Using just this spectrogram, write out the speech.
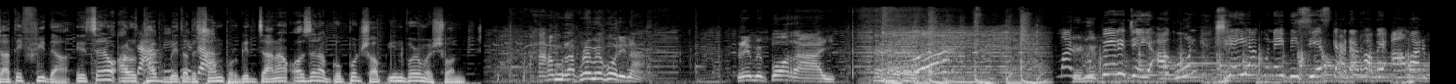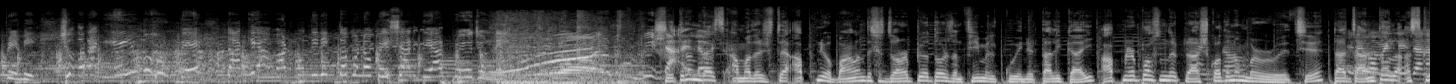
জাতি ফিদা। এছাড়াও আরও থাকবে তাদের সম্পর্কে জানা অজানা গোপন সব ইনফরমেশন আমরা প্রেমে পড়ি না। প্রেমে পড়াই। আমার রূপের যেই আগুন সেই আগুনেই বিসিএস ক্যাডার হবে আমার প্রেমিক সুতরাং এই মুহূর্তে অতিরিক্ত কোনো প্রেশার দেওয়ার প্রয়োজন নেই। সুতরাং গাইস আমাদের সাথে আপনিও বাংলাদেশের জনপ্রিয় দশজন ফিমেল কুইনের তালিকায় আপনার পছন্দের ক্রাশ কত। নম্বর রয়েছে তা জানতে হলে আজকে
